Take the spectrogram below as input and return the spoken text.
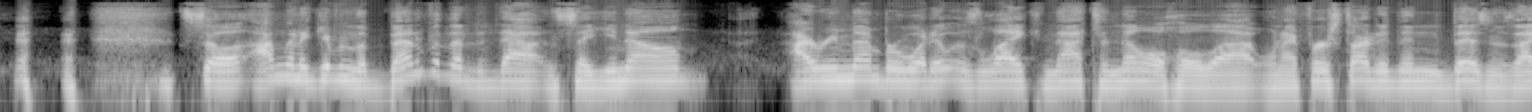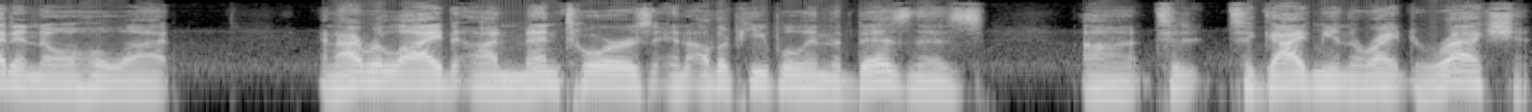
so I'm going to give them the benefit of the doubt and say, you know, I remember what it was like not to know a whole lot. When I first started in the business, I didn't know a whole lot. And I relied on mentors and other people in the business uh, to, to guide me in the right direction.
